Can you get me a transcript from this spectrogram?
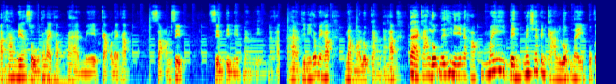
อาคารเรียนสูงเท่าไหร่ครับ 8 เมตรกับอะไรครับ 30 เซนติเมตรนั่นเองนะครับทีนี้ก็เป็นครับนำมาลบกันนะครับ แต่การลบในที่นี้นะครับไม่เป็นไม่ใช่เป็นการลบในปก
